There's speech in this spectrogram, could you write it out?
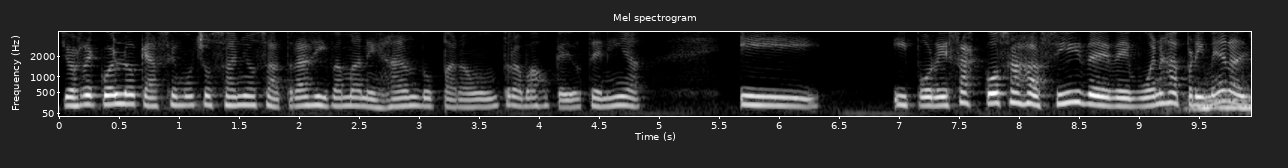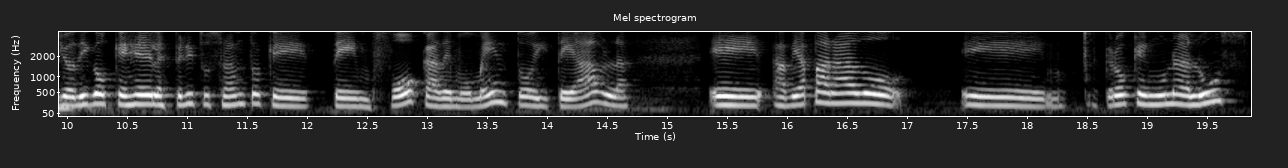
Yo recuerdo que hace muchos años atrás iba manejando para un trabajo que yo tenía y, y por esas cosas así de, de buenas a primeras, yo digo que es el Espíritu Santo que te enfoca de momento y te habla. Eh, había parado, eh, creo que en una luz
